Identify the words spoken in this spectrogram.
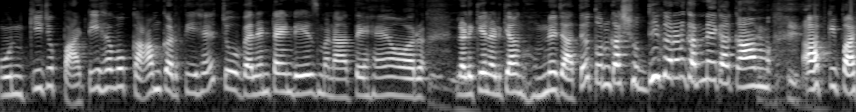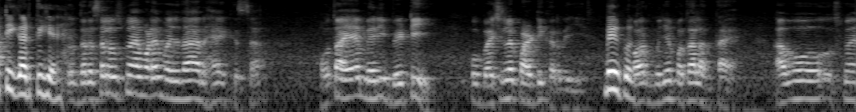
उनकी जो पार्टी है वो काम करती है जो वैलेंटाइन डेज़ मनाते हैं और। लड़के लड़कियाँ घूमने जाते हो तो उनका शुद्धिकरण करने का काम आपकी पार्टी करती है तो दरअसल उसमें बड़े मज़ेदार है किस्सा होता है मेरी बेटी वो बैचलर पार्टी कर रही है बिल्कुल और मुझे पता लगता है अब वो उसमें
